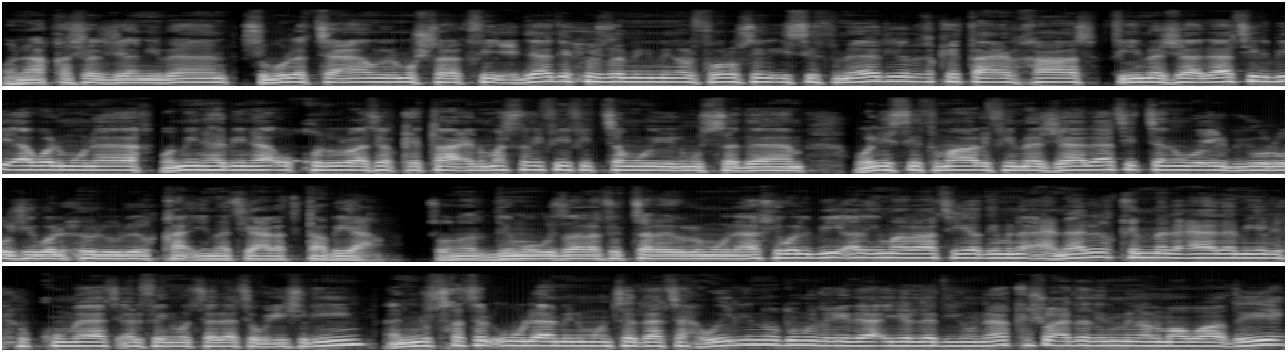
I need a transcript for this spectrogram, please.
وناقش الجانبان سبل التعاون المشترك في إعداد حزم من الفرص الاستثمارية للقطاع الخاص في مجالات البيئة والمناخ ومنها بناء قدرات القطاع المصرفي في التمويل المستدام والاستثمار في مجالات التنوع البيولوجي والحلول القائمة على الطبيعة. تنظم وزارة التغير المناخي والبيئة الإماراتية ضمن أعمال القمة العالمية للحكومات 2023 النسخة الأولى من منتدى تحويل النظم الغذائية الذي يناقش عددا من المواضيع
